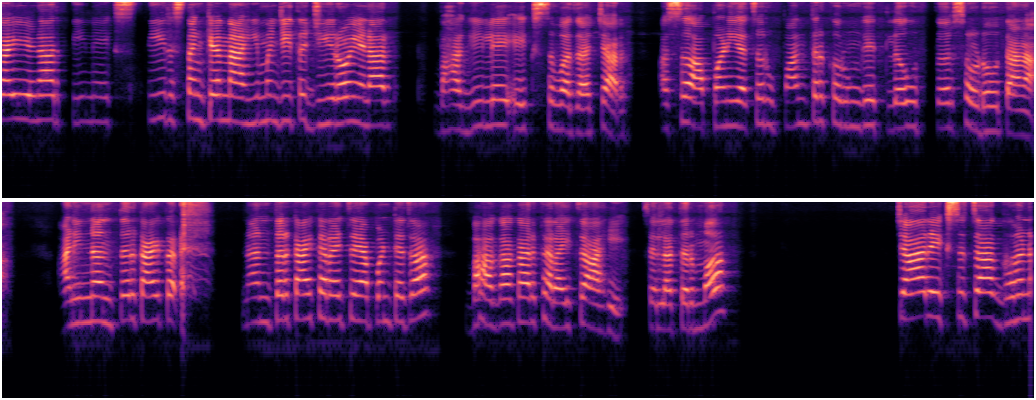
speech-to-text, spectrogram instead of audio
काय येणार? तीन एक्स स्थिर संख्या नाही म्हणजे इथं झिरो येणार. भागिले एक्स वजा चार. असं आपण याचं रूपांतर करून घेतलं उत्तर सोडवताना. आणि नंतर काय कर नंतर काय करायचं आहे आपण त्याचा? भागाकार करायचा आहे. चला तर मग. चार एक्सचा घन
